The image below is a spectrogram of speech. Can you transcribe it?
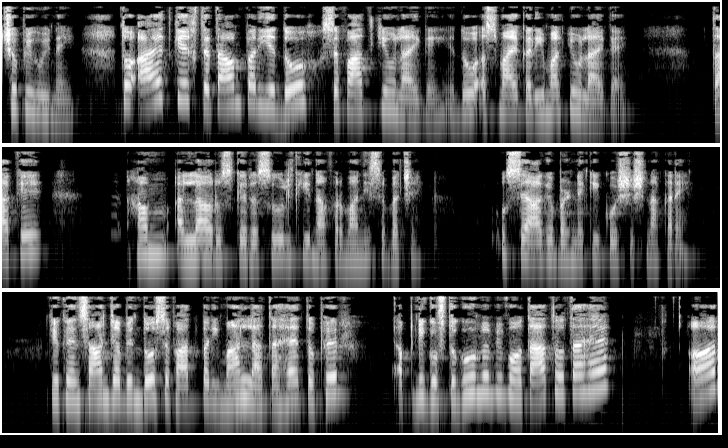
چھپی ہوئی نہیں۔ تو آیت کے اختتام پر یہ دو صفات کیوں لائی گئی یہ دو اسمائے کریمہ کیوں لائے گئے؟ تاکہ ہم اللہ اور اس کے رسول کی نافرمانی سے بچے اس سے آگے بڑھنے کی کوشش نہ کریں۔ کیونکہ انسان جب ان دو صفات پر ایمان لاتا ہے تو پھر اپنی گفتگو میں بھی محتاط ہوتا ہے اور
